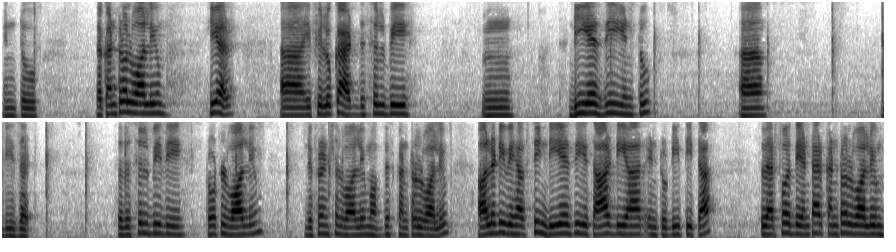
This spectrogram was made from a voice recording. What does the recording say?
into the control volume here. Uh, if you look at this will be um, daz into uh, dz so this will be the total volume differential volume of this control volume. Already we have seen daz is r dr into d theta. So therefore the entire control volume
